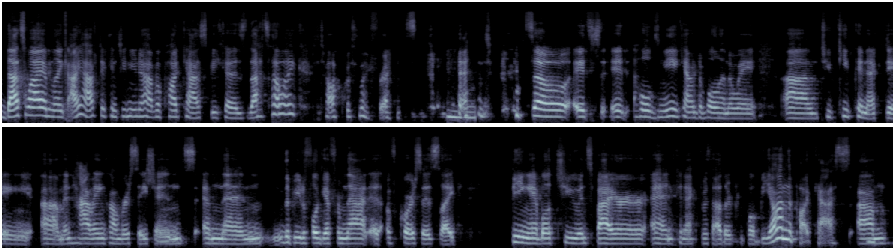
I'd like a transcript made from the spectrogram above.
that's why I'm like, I have to continue to have a podcast because that's how I talk with my friends. Mm-hmm. And so it's it holds me accountable in a way um, to keep connecting um, and having conversations. And then the beautiful gift from that, eh, of course, is like being able to inspire and connect with other people beyond the podcast. Um,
